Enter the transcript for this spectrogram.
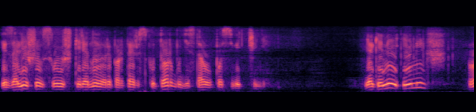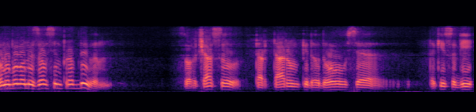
і, залішив свою шкіряну репортерську торбу, дістав посвідчення. Як і мій імідж, воно було не зовсім правдивим. Свого часу тартаром підгодовувався такий собі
